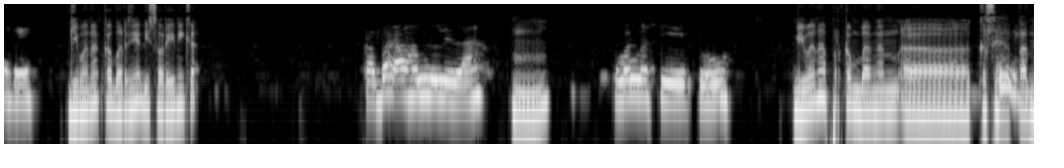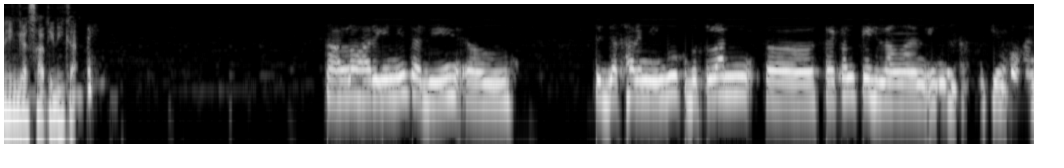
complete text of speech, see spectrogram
sore. Gimana kabarnya di sore ini, Kak? Kabar alhamdulillah. Hmm. Cuman masih flu. Gimana perkembangan uh, kesehatan hingga saat ini, Kak? Kalau hari ini tadi um, sejak hari Minggu kebetulan uh, saya kan kehilangan indera penciuman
